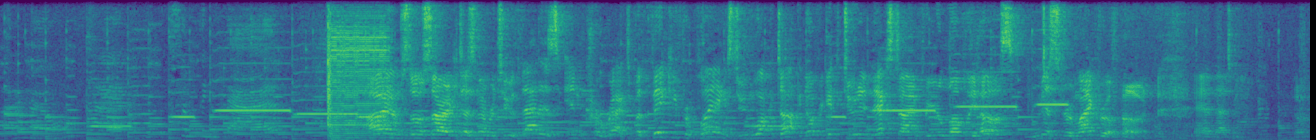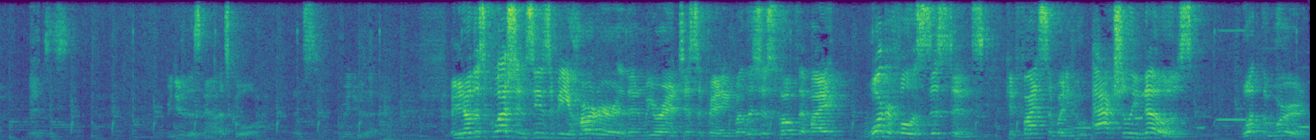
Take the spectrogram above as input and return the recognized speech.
I don't know, but I think it's something bad. I am so sorry, contestant number two. That is incorrect. But thank you for playing, Student Walk and Talk. And don't forget to tune in next time for your lovely host, Mr. Microphone. And that's me. No, it's we do this now. That's cool. That's, we do that. You know, this question seems to be harder than we were anticipating, but let's just hope that my wonderful assistants can find somebody who actually knows what the word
